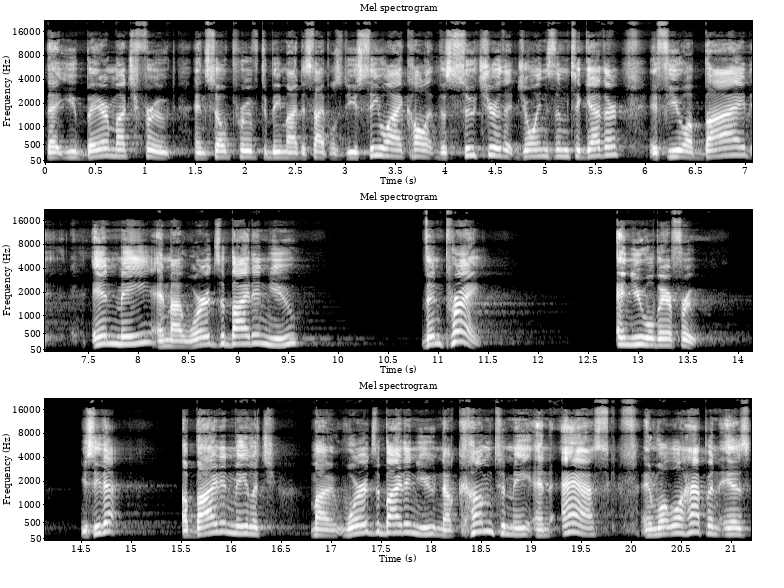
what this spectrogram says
that you bear much fruit and so prove to be my disciples. Do you see why I call it the suture that joins them together? If you abide in me and my words abide in you, then pray and you will bear fruit. You see that? Abide in me, let my words abide in you. Now come to me and ask, and what will happen is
